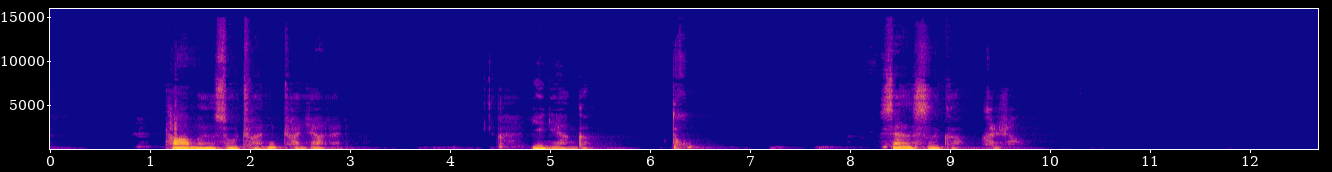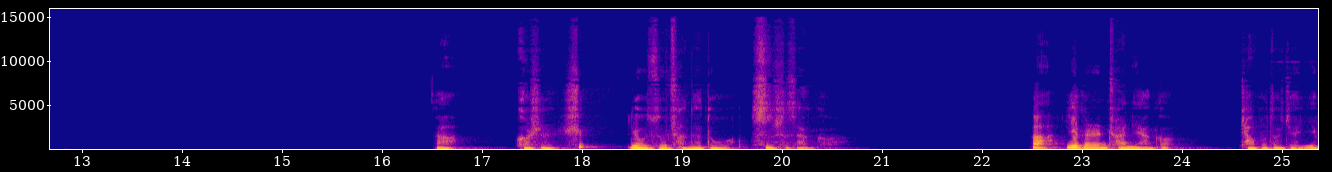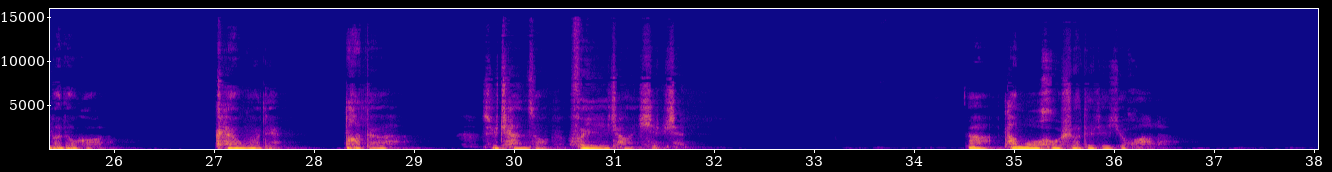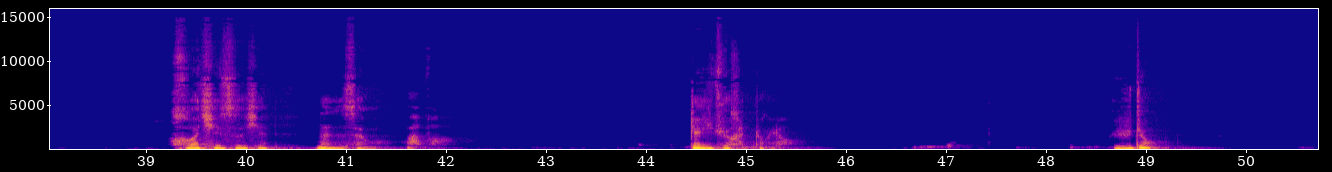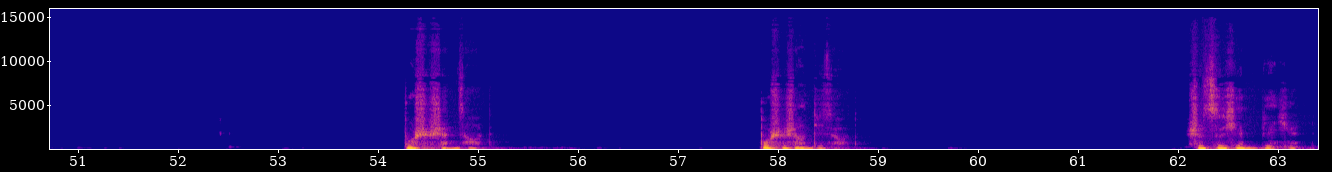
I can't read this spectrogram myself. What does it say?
他们所传传下来的，一两个多，三四个很少啊！可是是。六祖传的多，四十三个，啊，一个人传两个，差不多就一百多个了。开悟的大德，所以禅宗非常兴盛。啊，他幕后说的这句话了：“何其自信，能生万法。”这一句很重要。宇宙不是神造的，不是上帝造的，是自信变现的。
